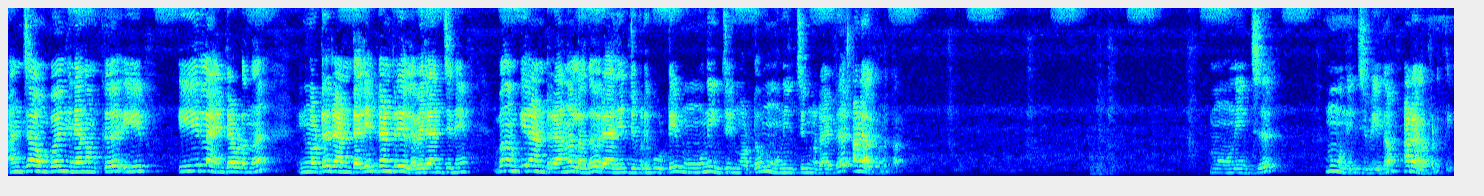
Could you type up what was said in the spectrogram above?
അഞ്ചാവുമ്പോ ഇങ്ങനെയാണ് നമുക്ക് ഈ ഈ ലൈന്റെ അവിടെ നിന്ന് ഇങ്ങോട്ട് രണ്ടരയും രണ്ടരയല്ല വരും അഞ്ചിന്? അപ്പൊ നമുക്ക് ഈ രണ്ടര എന്നുള്ളത് ഒരു അര ഇഞ്ചും കൂടി കൂട്ടി മൂന്ന് ഇഞ്ച് ഇങ്ങോട്ടും മൂന്ന് ഇഞ്ച് ഇങ്ങോട്ടായിട്ട് അടയാളപ്പെടുത്താം. മൂന്ന് ഇഞ്ച് മൂന്ന് ഇഞ്ച് വീതം അടയാളപ്പെടുത്തി.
